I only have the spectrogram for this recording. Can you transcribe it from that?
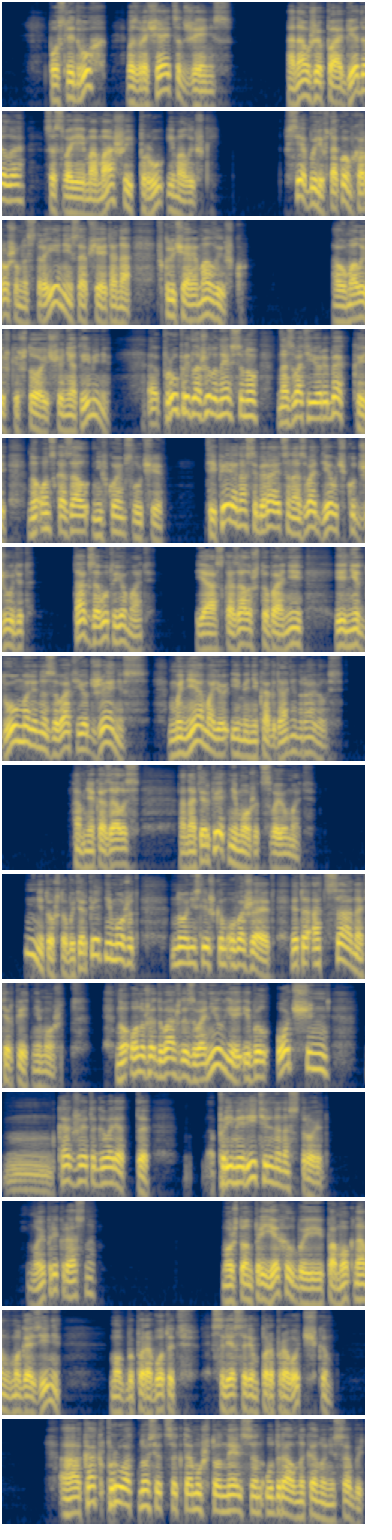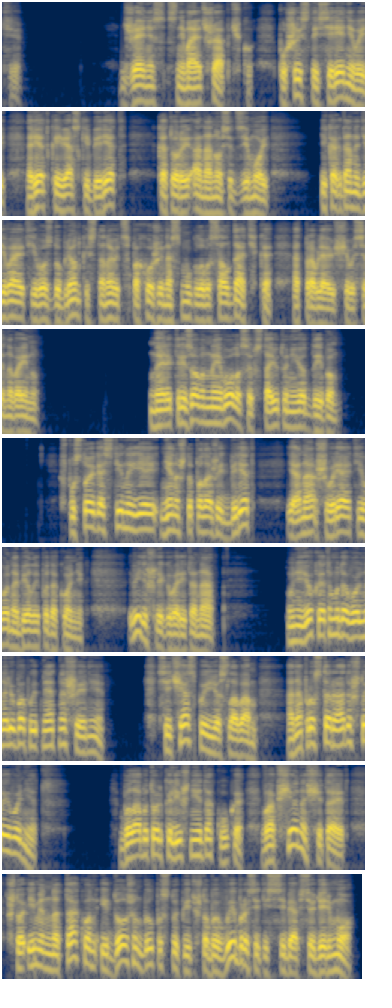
После двух возвращается Дженнис. Она уже пообедала со своей мамашей, Пру и малышкой. Все были в таком хорошем настроении, сообщает она, включая малышку. А у малышки что, еще нет имени? Пру предложила Нельсону назвать ее Ребеккой, но он сказал ни в коем случае. Теперь она собирается назвать девочку Джудит. Так зовут ее мать. Я сказала, чтобы они и не думали называть ее Дженнис. Мне мое имя никогда не нравилось. А мне казалось, она терпеть не может свою мать. Не то чтобы терпеть не может, но не слишком уважает. Это отца она терпеть не может. Но он уже дважды звонил ей и был очень... Как же это говорят-то? примирительно настроен. Ну и прекрасно. Может, он приехал бы и помог нам в магазине, мог бы поработать слесарем-паропроводчиком. А как Пру относится к тому, что Нельсон удрал накануне события? Дженнис снимает шапочку, пушистый сиреневый, редкий вязкий берет, который она носит зимой, и когда надевает его с дубленкой, становится похожей на смуглого солдатика, отправляющегося на войну. Наэлектризованные волосы встают у нее дыбом. В пустой гостиной ей не на что положить берет, и она швыряет его на белый подоконник. «Видишь ли, — говорит она, — у нее к этому довольно любопытное отношение. Сейчас, по ее словам, она просто рада, что его нет» была бы только лишняя докука. Вообще она считает, что именно так он и должен был поступить, чтобы выбросить из себя все дерьмо,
